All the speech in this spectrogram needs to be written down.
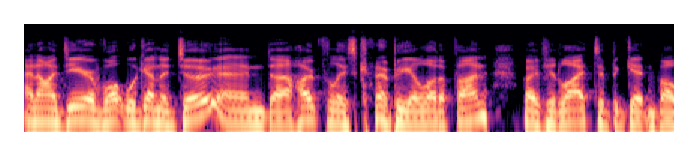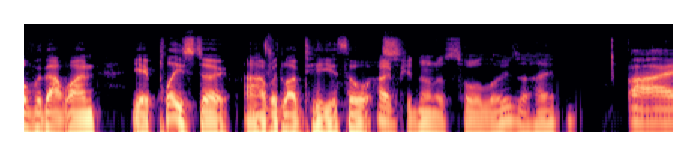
an idea of what we're going to do, and uh, hopefully it's going to be a lot of fun. But if you'd like to get involved with that one, yeah, please do. Uh, we'd love to hear your thoughts. hope you're not a sore loser, Hayden. I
